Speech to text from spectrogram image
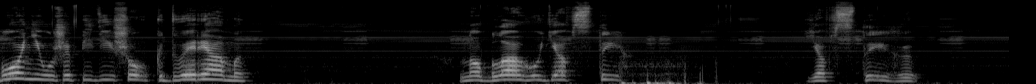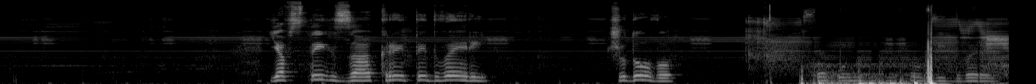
Бонні уже підійшов к дверям. Но благо я встиг. Я встиг. Я встиг закрити двері. Чудово. Все Бонні відійшов від дверей.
